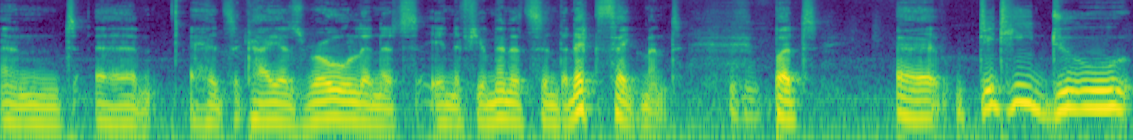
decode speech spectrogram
and um, Hezekiah's role in it in a few minutes in the next segment. But uh, did he do,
